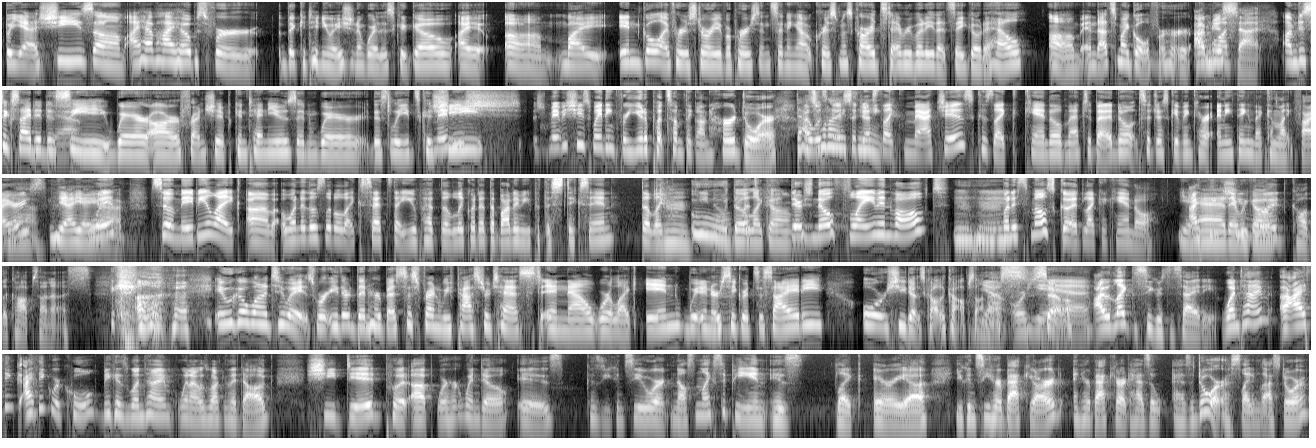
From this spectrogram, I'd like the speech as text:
But yeah, she's um I have high hopes for the continuation of where this could go. I um my end goal I've heard a story of a person sending out Christmas cards to everybody that say go to hell. Um and that's my goal for her. I I'm want just that. I'm just excited to Yeah. see where our friendship continues and where this leads cuz she sh- maybe she's waiting for you to put something on her door. I That's was what going I to suggest think. like matches because like candle matches, but I don't suggest giving her anything that can light fires. Yeah, yeah, yeah. With, so maybe like um one of those little like sets that you put the liquid at the bottom, you put the sticks in. The like you Ooh, know, the, like, um- there's no flame involved, but it smells good like a candle. yeah, I think there we go. would call the cops on us. It would go one of two ways. We're either then her bestest friend, we've passed her test, and now we're like in in Mm-hmm. her secret society, or she does call the cops on Yeah, us. or- so Yeah. I would like the secret society. One time, I think I think we're cool because one time when I was walking the dog, she did put up where her window is because you can see where Nelson likes to pee in his like area. You can see her backyard, and her backyard has a has a door, a sliding glass door.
